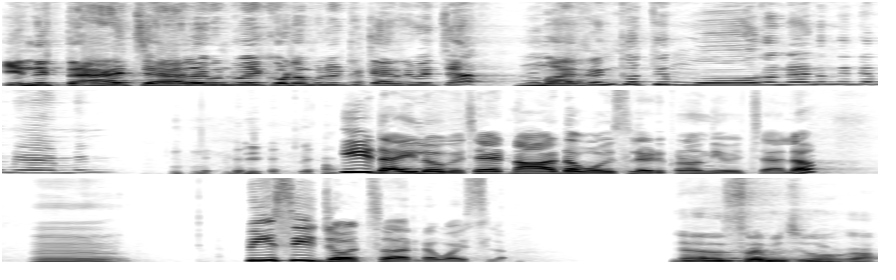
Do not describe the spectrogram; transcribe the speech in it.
എന്നിട്ട് ആ ചാള കൊണ്ടുപോയി കുടമ്പിലിട്ട് കറി വെച്ച മരം കൊത്തി മോറനാണ് നിന്റെ മേമൻ. ഈ ഡയലോഗ് ചേട്ടൻ ആരുടെ വോയിസിൽ എടുക്കണമെന്ന് ചോദിച്ചാൽ പി സി ജോർജ് സാറിന്റെ വോയിസിൽ ഞാൻ ശ്രമിച്ചു നോക്കാം.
